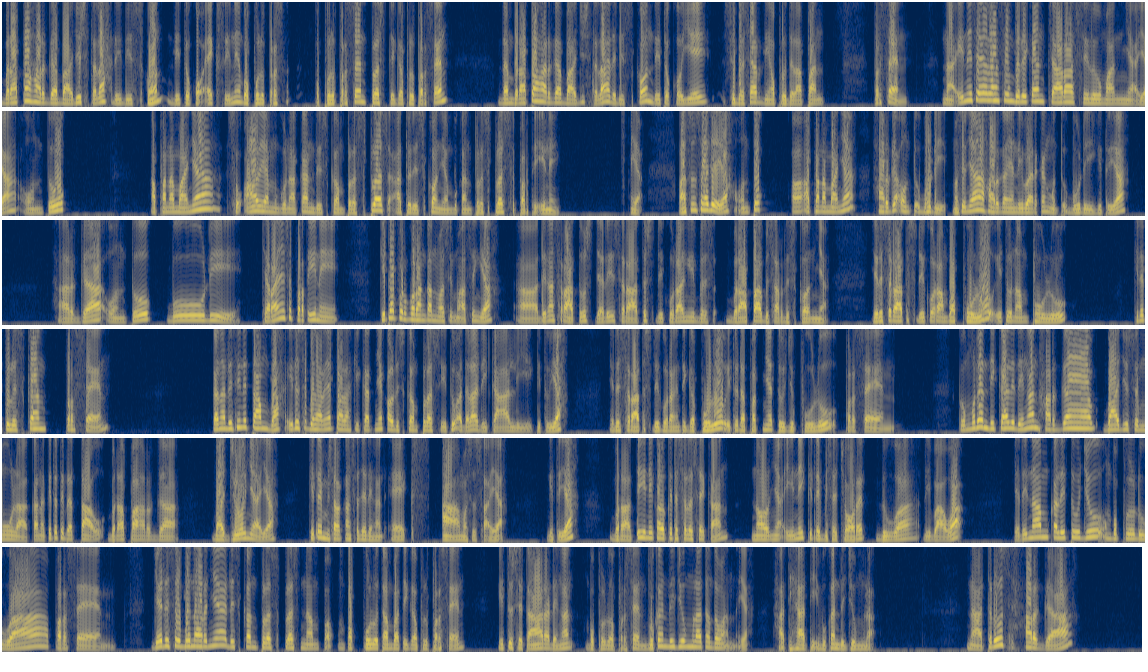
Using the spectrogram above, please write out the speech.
berapa harga baju setelah didiskon di toko X ini 40%, 40% plus 30% dan berapa harga baju setelah didiskon di toko Y sebesar 58%. Nah, ini saya langsung berikan cara silumannya ya untuk apa namanya soal yang menggunakan diskon plus plus atau diskon yang bukan plus plus seperti ini. Ya, langsung saja ya untuk uh, apa namanya harga untuk budi. Maksudnya harga yang dibayarkan untuk budi gitu ya. Harga untuk budi. Caranya seperti ini. Kita perkurangkan masing-masing ya. Uh, dengan 100, jadi 100 dikurangi berapa besar diskonnya. Jadi 100 dikurang 40 itu 60. Kita tuliskan persen. Karena di sini tambah, itu sebenarnya pada hakikatnya kalau diskon plus itu adalah dikali gitu ya. Jadi 100 dikurangi 30 itu dapatnya 70%. Kemudian dikali dengan harga baju semula. Karena kita tidak tahu berapa harga bajunya ya. Kita misalkan saja dengan X, A maksud saya. Gitu ya. Berarti ini kalau kita selesaikan, nolnya ini kita bisa coret 2 di bawah. Jadi 6 kali 7, 42 persen. Jadi sebenarnya diskon plus plus 40 tambah 30 persen itu setara dengan 42 persen. Bukan di jumlah teman-teman ya. Hati-hati, bukan di jumlah. Nah, terus harga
